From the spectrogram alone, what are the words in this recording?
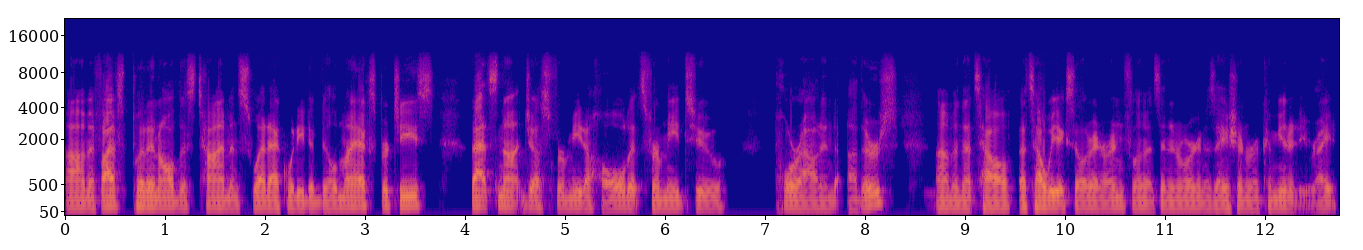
Um, if I've put in all this time and sweat equity to build my expertise, that's not just for me to hold; it's for me to pour out into others um, and that's how that's how we accelerate our influence in an organization or a community right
